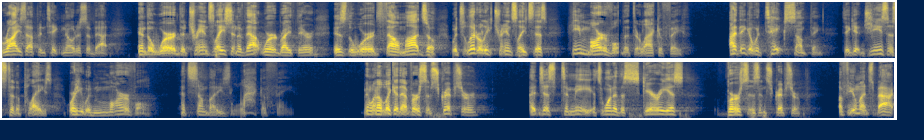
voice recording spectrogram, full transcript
rise up and take notice of that. And the word, the translation of that word right there is the word thaumazo, which literally translates this He marveled at their lack of faith. I think it would take something to get Jesus to the place where he would marvel at somebody's lack of faith. And when I look at that verse of scripture, it just to me, it's one of the scariest verses in scripture. A few months back,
